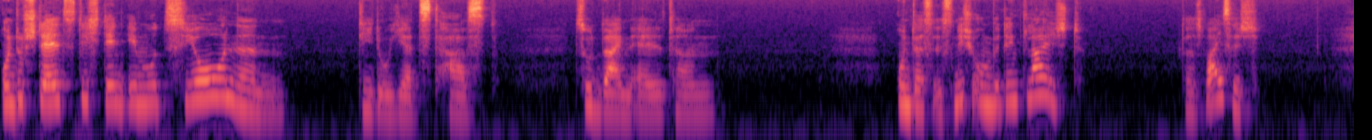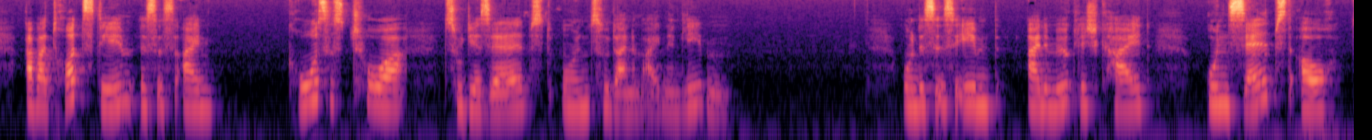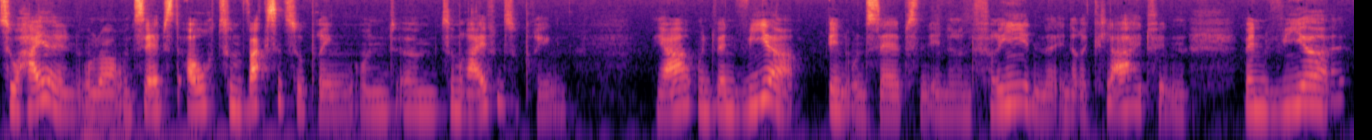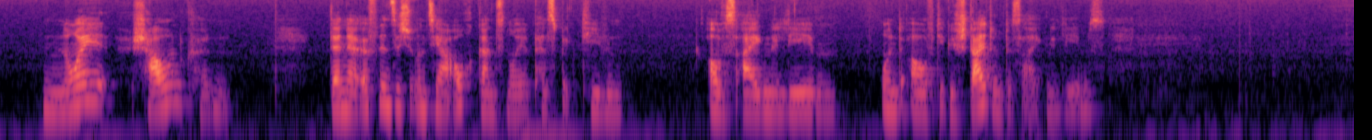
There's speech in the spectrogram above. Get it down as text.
Und du stellst dich den Emotionen, die du jetzt hast, zu deinen Eltern. Und das ist nicht unbedingt leicht. Das weiß ich. Aber trotzdem ist es ein großes Tor zu dir selbst und zu deinem eigenen Leben. Und es ist eben eine Möglichkeit, uns selbst auch zu heilen oder uns selbst auch zum Wachsen zu bringen und ähm, zum Reifen zu bringen. Ja, und wenn wir in uns selbst einen inneren Frieden, eine innere Klarheit finden, wenn wir neu schauen können, dann eröffnen sich uns ja auch ganz neue Perspektiven aufs eigene Leben und auf die Gestaltung des eigenen Lebens.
